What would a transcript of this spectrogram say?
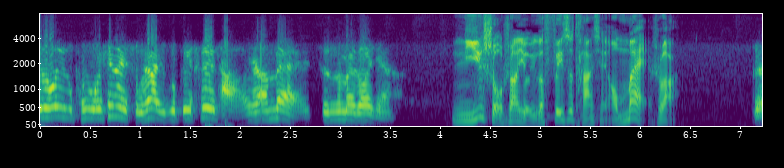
不是，我有个朋友，我现在手上有个菲斯塔，我想卖，这能卖多少钱？你手上有一个菲斯塔想要卖是吧？对，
